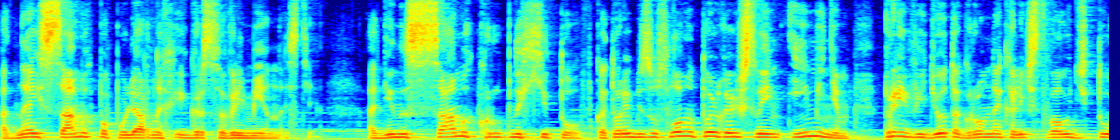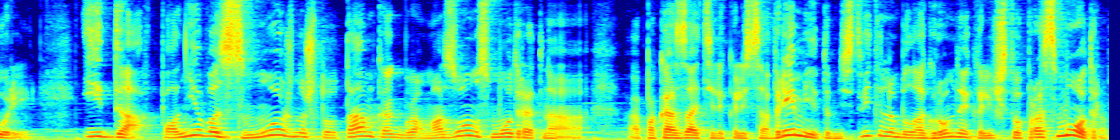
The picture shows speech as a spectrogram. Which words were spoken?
Одна из самых популярных игр современности, один из самых крупных хитов, который, безусловно, только лишь своим именем приведет огромное количество аудитории. И да, вполне возможно, что там как бы Amazon смотрят на а, показатели колеса времени, там действительно было огромное количество просмотров.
